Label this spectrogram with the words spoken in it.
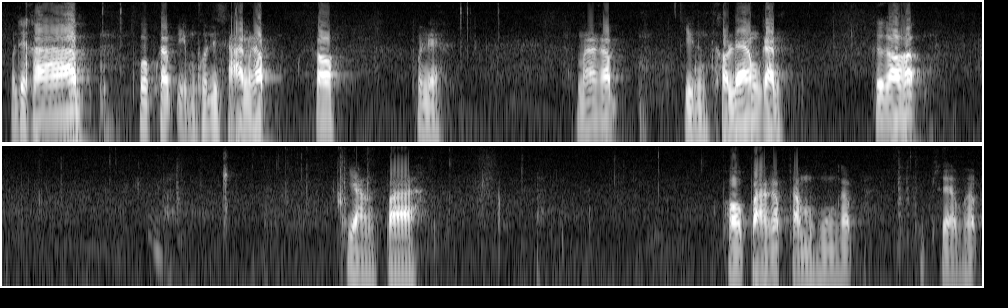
สวัสดีครับ พบกับอิ่มคนอีสานครับ ก็พวกนี้มาครับ กินข้าวแล้มกัน คือเขาครับ อย่างปลา พอปลากับตำหุ้งครับแซ่บครับ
